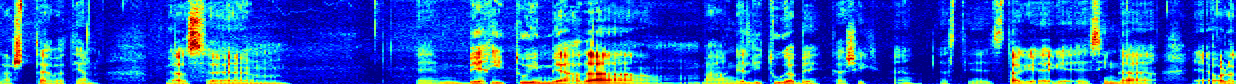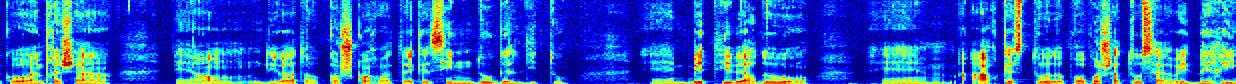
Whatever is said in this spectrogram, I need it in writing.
laster batean. Beraz, berritu in behar da, ba, gelditu gabe, kasik. Eh? Ez, ez da, ezin da, e, olako enpresa e, handi bat, o, koskor batek ezin du gelditu. E, beti behar du e, aurkeztu edo proposatu zerbait berri,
